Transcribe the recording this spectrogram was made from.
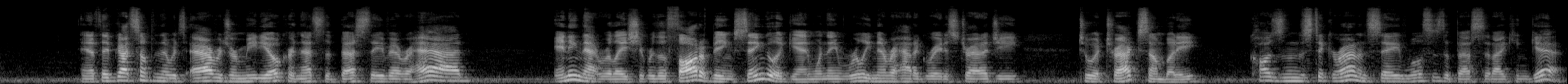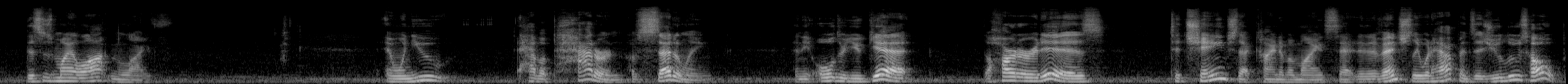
And if they've got something that was average or mediocre and that's the best they've ever had, ending that relationship or the thought of being single again when they really never had a great strategy to attract somebody causes them to stick around and say, well, this is the best that I can get. This is my lot in life. And when you have a pattern of settling, and the older you get, the harder it is to change that kind of a mindset. And eventually, what happens is you lose hope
